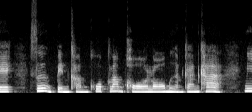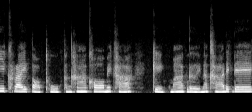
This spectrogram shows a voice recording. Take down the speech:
ด็กๆ ซึ่งเป็นคำควบกล้ำคอลอเหมือนกันค่ะ มีใครตอบถูกทั้ง 5 ข้อไหมคะ เก่งมากเลยนะคะเด็ก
